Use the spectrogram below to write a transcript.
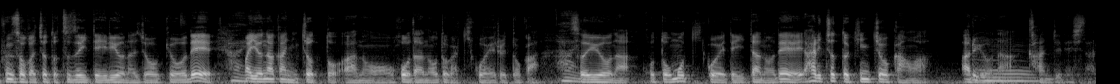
紛争がちょっと続いているような状況で、はい、まあ、夜中にちょっとあの砲弾の音が聞こえるとか、はい、そういうようなことも聞こえていたのでやはりちょっと緊張感はあるような感じでしたね。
